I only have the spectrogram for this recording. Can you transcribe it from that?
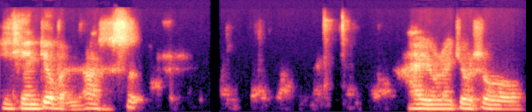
一天掉百分之二十四。还有呢，就是说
